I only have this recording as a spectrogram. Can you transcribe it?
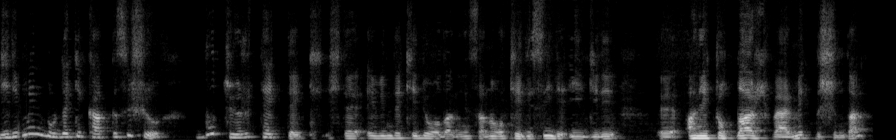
bilimin buradaki katkısı şu. Bu tür tek tek işte evinde kedi olan insana o kedisiyle ilgili e, anekdotlar vermek dışında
